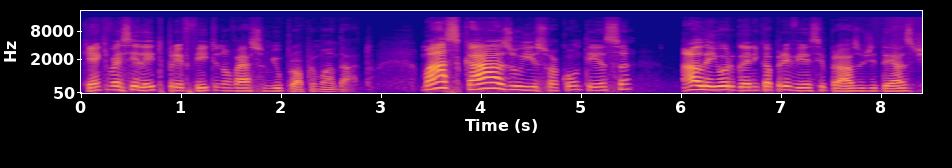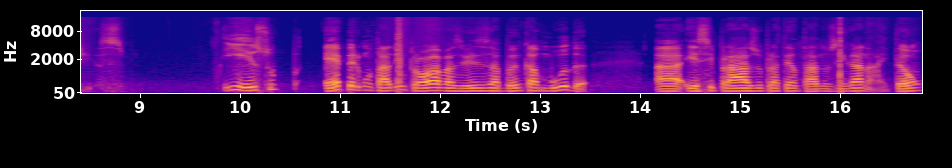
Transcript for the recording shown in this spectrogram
Quem é que vai ser eleito prefeito e não vai assumir o próprio mandato? Mas caso isso aconteça, a lei orgânica prevê esse prazo de 10 dias. E isso é perguntado em prova, às vezes a banca muda uh, esse prazo para tentar nos enganar. Então,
